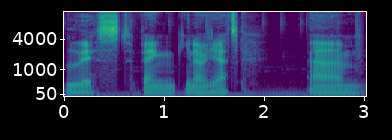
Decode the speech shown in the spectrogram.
list thing, you know, yet. Um,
